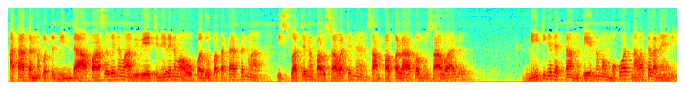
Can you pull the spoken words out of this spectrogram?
කතා කරනකොට නිନ୍ଦා අපාස වෙනවා, විවේචනය වෙනවා, ඕපදූප කතා කරනවා, ඉස් වචන, පරුසා වචන, සම්පප්පලාප, මුසාවාද. මේ ටික දැක්කාම තේරෙනවා මම මොකවත් නවත්තලා නැහැ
